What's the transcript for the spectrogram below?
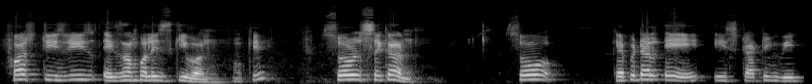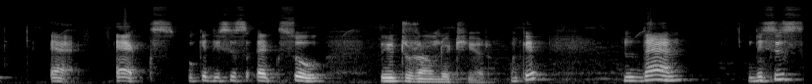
first is example is given okay so second so capital A is starting with a, X. Okay this is X. So we have to round it here. Okay. Then this is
